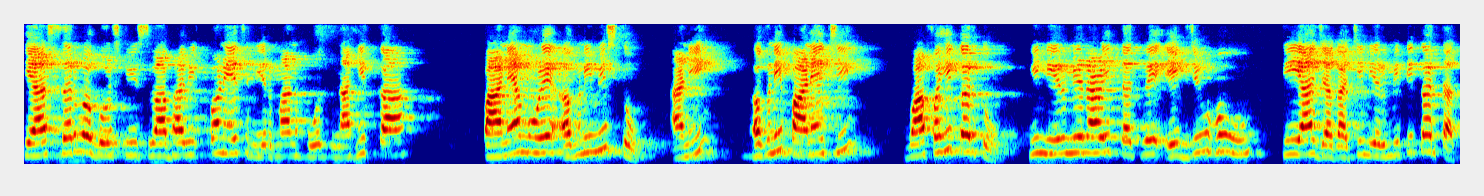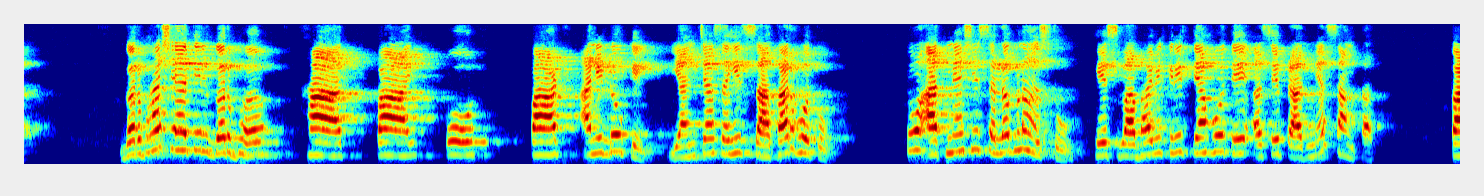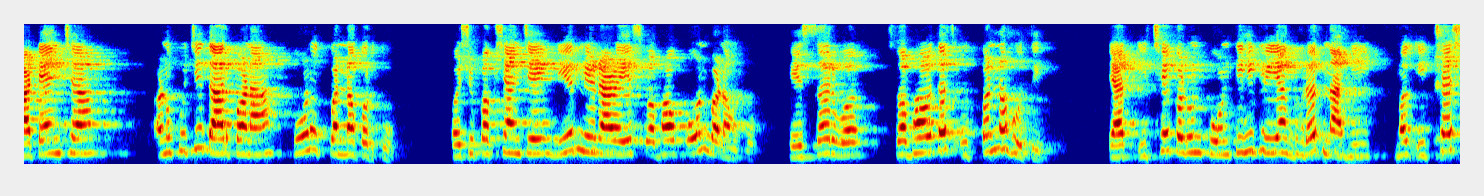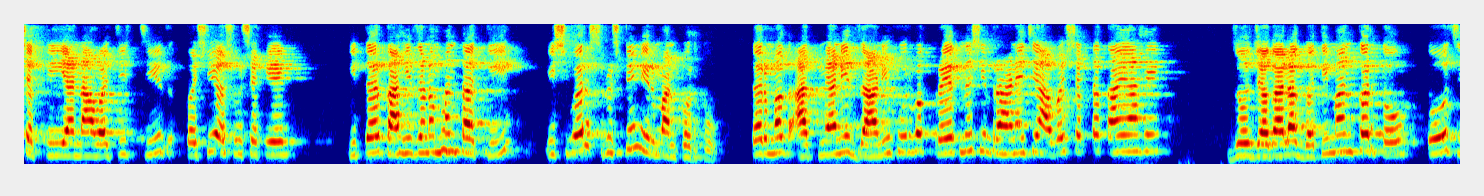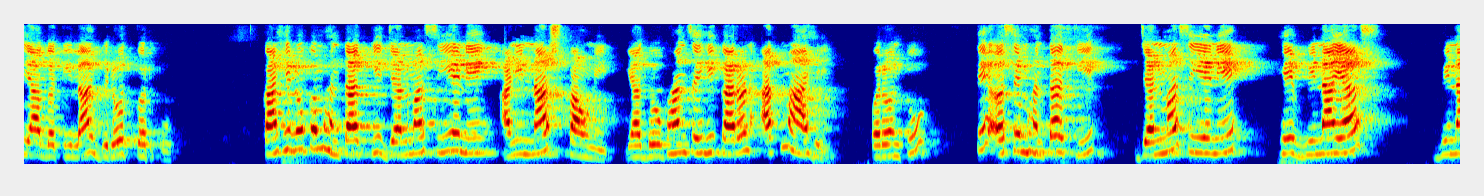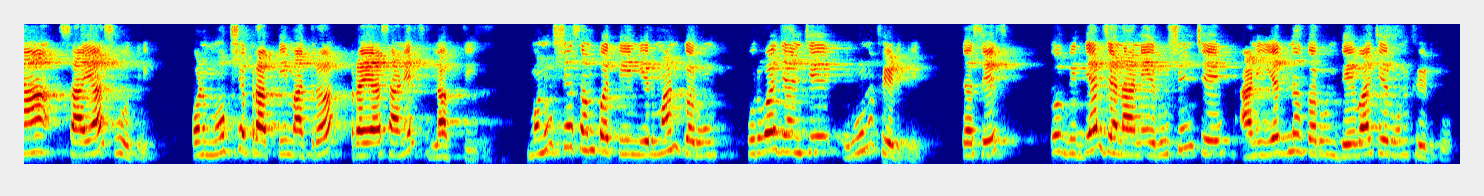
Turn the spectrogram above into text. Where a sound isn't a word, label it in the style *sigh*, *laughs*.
त्या सर्व गोष्टी स्वाभाविकपणेच निर्माण होत नाहीत का? पाण्यामुळे अग्नी मिसतो आणि अग्नी पाण्याची वाफही करतो. ही निरनिराळी तत्वे एकजीव होऊन ती या जगाची निर्मिती करतात. गर्भाशयातील गर्भ हात पाय पोट पाठ आणि डोके यांच्या सहित साकार होतो. तो आत्म्याशी संलग्न असतो हे स्वाभाविकरित्या होते असे प्राज्ञ सांगतात. काट्यांच्या अणकुचीदारपणा कोण उत्पन्न करतो? पशुपक्ष्यांचे निरनिराळे स्वभाव कोण बनवतो? हे सर्व स्वभावतच उत्पन्न होते. त्यात इच्छेकडून कोणतीही क्रिया घडत नाही मग इच्छाशक्ती या नावाची चीज कशी असू शकेल? इतर काही जण म्हणतात की ईश्वर सृष्टी निर्माण करतो. तर मग आत्म्याने जाणीवपूर्वक प्रयत्नशील राहण्याची आवश्यकता काय आहे? जो जगाला गतिमान करतो तोच या गतीला विरोध करतो. काही लोक म्हणतात की जन्मास येणे आणि नाश पावणे या दोघांचेही कारण आत्मा आहे. परंतु ते असे म्हणतात की जन्मास येणे हे विनायास विनासायास होते. पण मोक्ष प्राप्ती मात्र प्रयासानेच लागते मनुष्य संपत्ती निर्माण करून पूर्वजांचे ऋण फेडते. तसेच तो विद्यार्जनाने ऋषींचे आणि यज्ञ करून देवाचे ऋण फेडतो.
